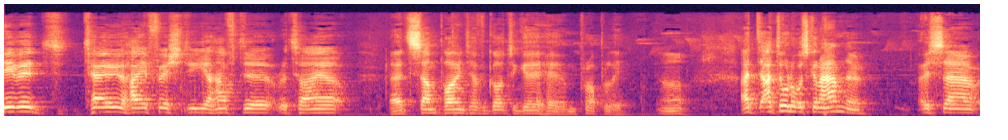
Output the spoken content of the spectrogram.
David Tau, high fish, do you have to retire? At some point, I've got to go home properly. I, I don't know what's going to happen now. It's, uh,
